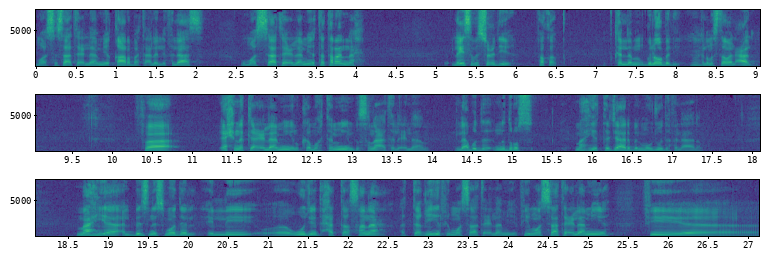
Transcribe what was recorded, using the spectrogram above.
مؤسسات إعلامية قاربت على الإفلاس ومؤسسات إعلامية تترنح. ليس في السعودية فقط نتكلم جلوبالي. على مستوى العالم. فإحنا كإعلاميين وكمهتمين بصناعة الإعلام لابد ندرس ما هي التجارب الموجودة في العالم. ما هي ال business model اللي آه، وجد حتى صنع التغيير في مؤسسات إعلامية؟ في مؤسسات إعلامية في آه،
